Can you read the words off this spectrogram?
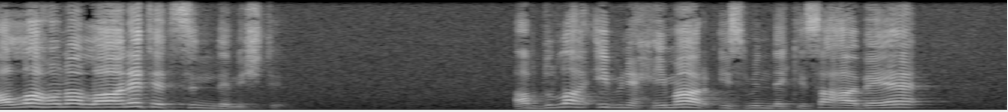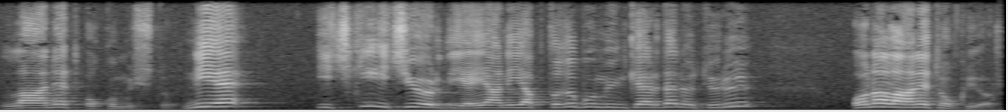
Allah ona lanet etsin demişti. Abdullah İbni Himar ismindeki sahabeye lanet okumuştu. Niye? İçki içiyor diye yani yaptığı bu münkerden ötürü ona lanet okuyor.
